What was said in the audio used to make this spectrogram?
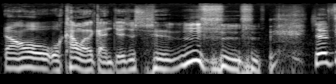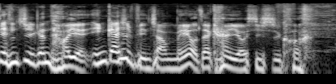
然后我看完的感觉就是，嗯，就是编剧跟导演应该是平常没有在看游戏实况，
